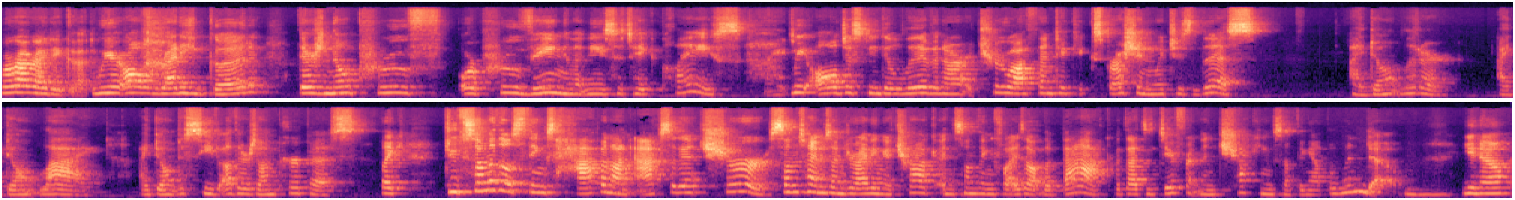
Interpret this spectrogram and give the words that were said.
we're already good we're already good. There's no proof or proving that needs to take place. right We all just need to live in our true, authentic expression, which is this I don't litter. I don't lie. I don't deceive others on purpose. Like, do some of those things happen on accident? Sure. Sometimes I'm driving a truck and something flies out the back, but that's different than chucking something out the window. Mhm. You know,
